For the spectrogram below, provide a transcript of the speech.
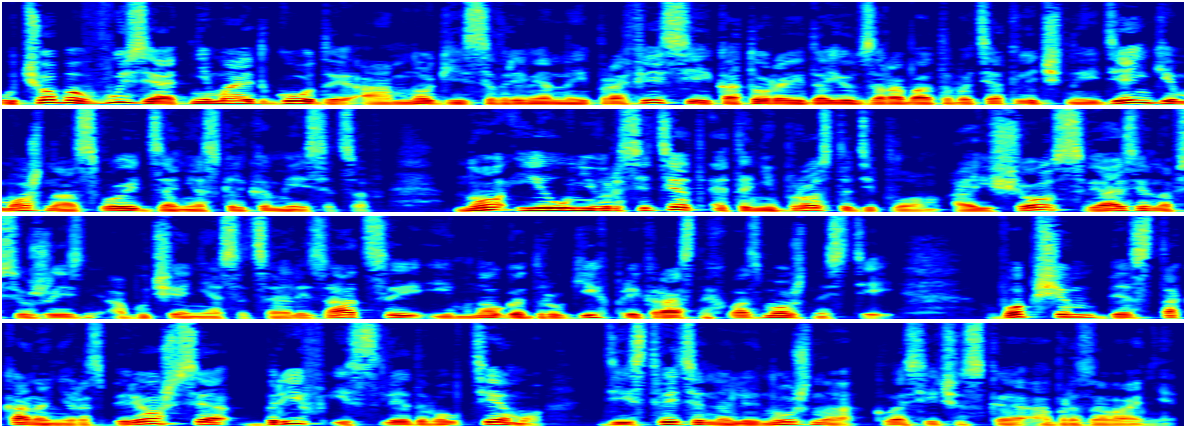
Учеба в вузе отнимает годы, а многие современные профессии, которые дают зарабатывать отличные деньги, можно освоить за несколько месяцев. Но и университет – это не просто диплом, а еще связи на всю жизнь, обучение социализации и много других прекрасных возможностей. В общем, без стакана не разберешься, Бриф исследовал тему, действительно ли нужно классическое образование.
